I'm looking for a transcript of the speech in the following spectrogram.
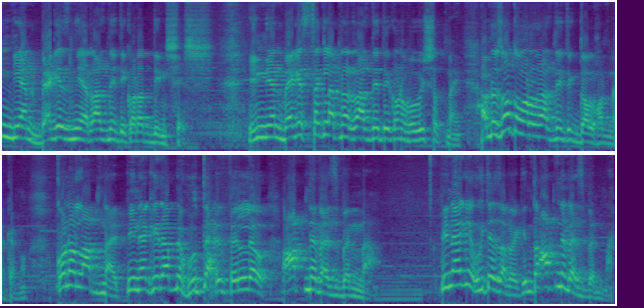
ইন্ডিয়ান ব্যাগেজ নিয়ে রাজনীতি করার দিন শেষ। ইন্ডিয়ান ব্যাগেজ থাকলে আপনার রাজনীতির কোনো ভবিষ্যৎ নাই। আপনি যত বড় রাজনৈতিক দল হন না কেন, কোনো লাভ নাই। পিনাকির আপনি হুতায় ফেললেও আপনি বেচবেন না। পিনাকি হইতে যাবে, কিন্তু আপনি বেচবেন না।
